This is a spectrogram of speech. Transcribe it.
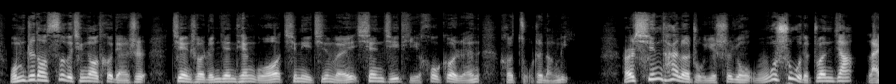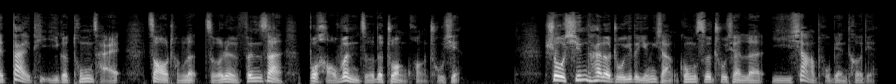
我们知道，四个清教特点是建设人间天国、亲力亲为、先集体后个人和组织能力，而新泰勒主义是用无数的专家来代替一个通才，造成了责任分散、不好问责的状况出现。受新泰勒主义的影响，公司出现了以下普遍特点。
